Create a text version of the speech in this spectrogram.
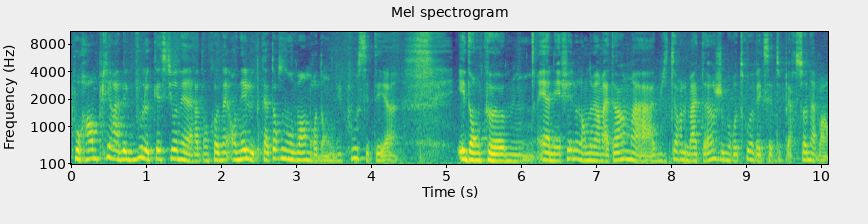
pour remplir avec vous le questionnaire? Donc on est, le 14 novembre, donc du coup, c'était... Euh, et donc, euh, et en effet, le lendemain matin, à 8 h le matin, je me retrouve avec cette personne avant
